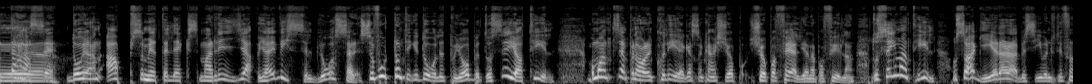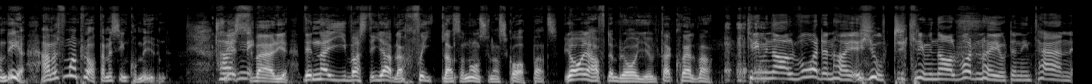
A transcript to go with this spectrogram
vänta Det- Hasse, då har jag en app som heter Lex Maria och jag är visselblåsare. Så fort någonting är dåligt på jobbet, då säger jag till. Om man till exempel har en kollega som på, kör på fälgarna på fyllan, då säger man till och så agerar arbetsgivaren utifrån det. Annars får man prata med sin kommun. Det Hör är ni- Sverige, det naivaste jävla skitland som någonsin har skapats. Ja, jag har haft en bra jul, tack själva. Kriminalvården har ju gjort, kriminalvården har gjort en intern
